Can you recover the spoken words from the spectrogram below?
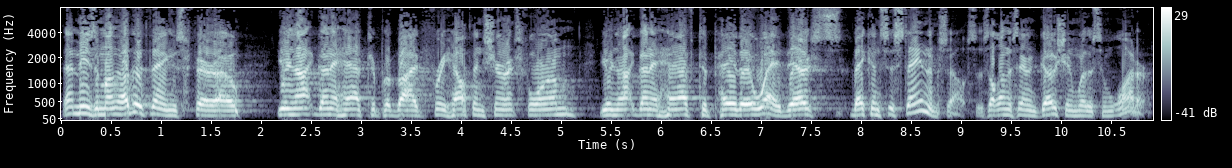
That means among other things, Pharaoh, you're not going to have to provide free health insurance for them. You're not going to have to pay their way. They're, they can sustain themselves as long as they're in Goshen where there's some water.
